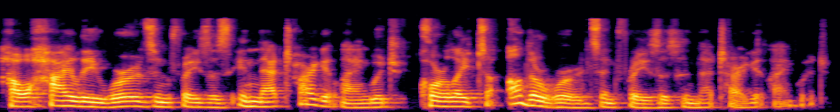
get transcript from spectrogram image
how highly words and phrases in that target language correlate to other words and phrases in that target language.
